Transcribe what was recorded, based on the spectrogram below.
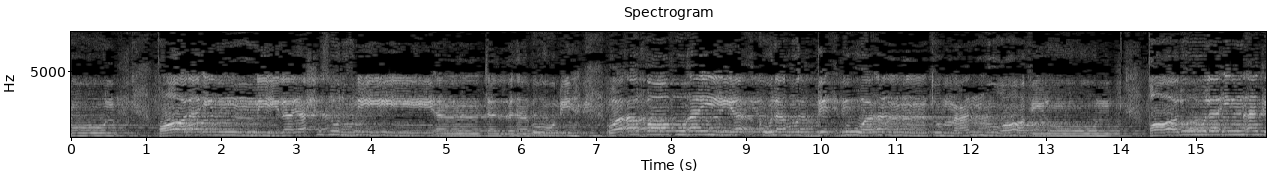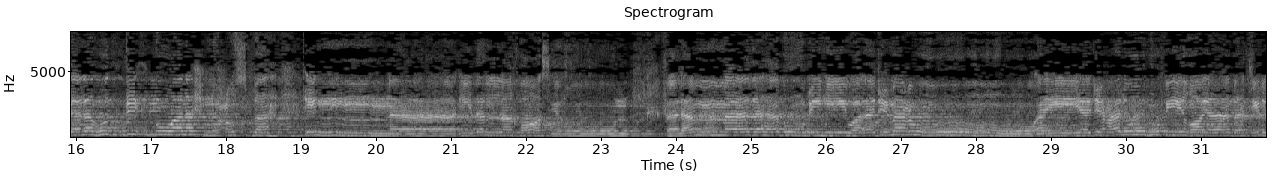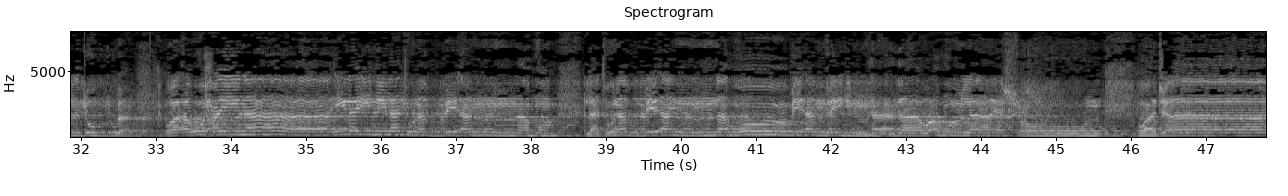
قال إني ليحزنني أن تذهبوا به وأخاف أن يأكله الذئب وأنتم عنه غافلون. قالوا لئن أكله الذئب ونحن عصبة إنا إذا لخاسرون. فلما ذهبوا به وأجمعوا يجعلوه في غيابة الجب وأوحينا إليه لتنبئنهم لتنبئنهم بأمرهم هذا وهم لا يشعرون وجاءوا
